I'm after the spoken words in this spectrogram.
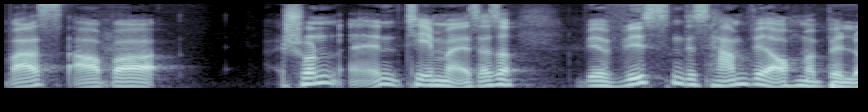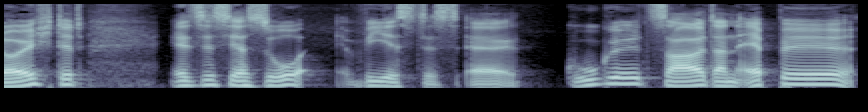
was aber schon ein Thema ist. Also wir wissen, das haben wir auch mal beleuchtet. Es ist ja so, wie ist es? Äh, Google zahlt an Apple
